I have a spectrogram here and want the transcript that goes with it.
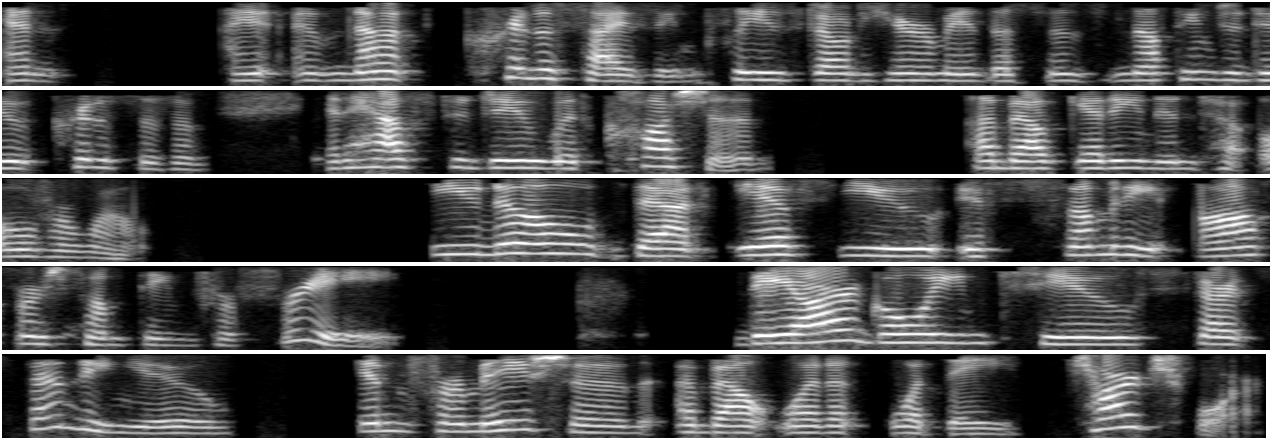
And I am not criticizing. Please don't hear me. This has nothing to do with criticism. It has to do with caution about getting into overwhelm. You know that if you, if somebody offers something for free, they are going to start sending you information about what what they charge for.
